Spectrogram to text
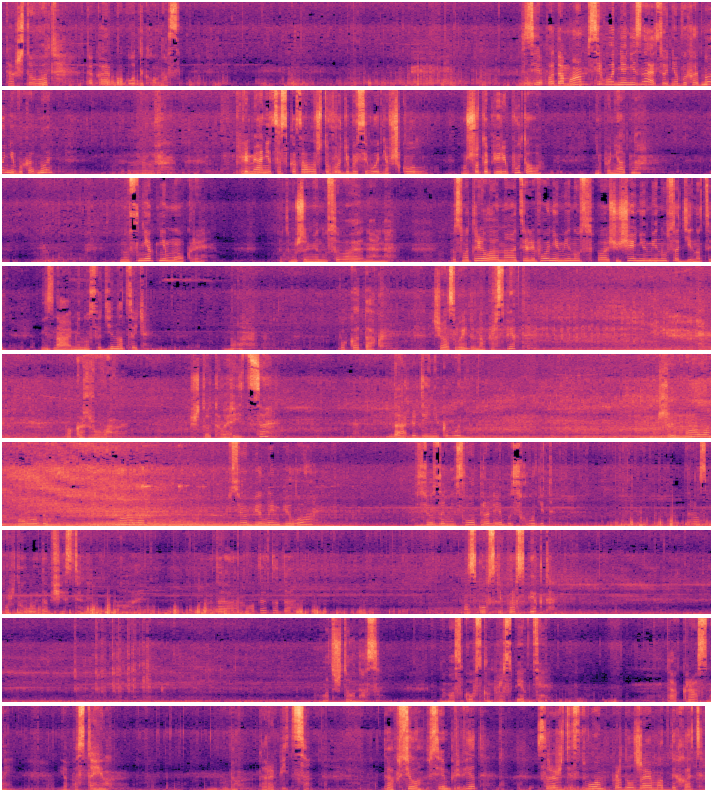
Так что вот такая погодка у нас. Все по домам сегодня. Не знаю, сегодня выходной, не выходной Племянница сказала, что вроде бы сегодня в школу. Может, что-то перепутала. Непонятно. Но снег не мокрый. Потому что минусовая, наверное. Посмотрела на телефоне минус, по ощущению, минус 11. Не знаю, минус 11. Но пока так. Сейчас выйду на проспект. Покажу вам, что творится. Да, людей никого нет. Машин мало, народу мало. Все белым-бело. Все занесло, троллейбус ходит. Транспорт ходит общественный. Да, вот это да. Московский проспект. Вот что у нас на Московском проспекте. Так, красный. Я постою. Не буду торопиться. Так, все. Всем привет. С Рождеством. Продолжаем отдыхать.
